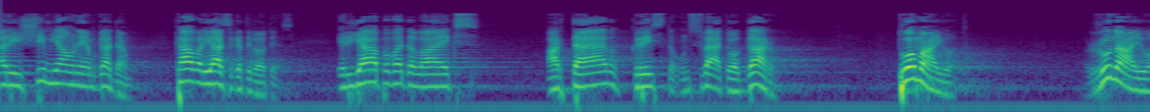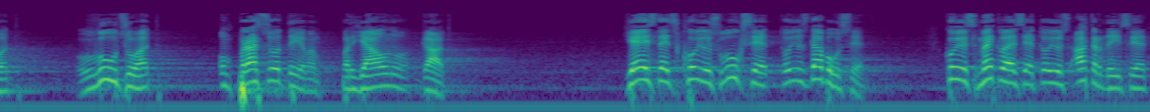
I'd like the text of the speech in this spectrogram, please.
arī šim jaunajam gadam? Kā var jāsagatavoties? Ir jāpavada laiks ar tēvu, Kristu un svēto garu. Domājot, runājot, lūdzot un prasot Dievam par jauno gadu. Ja es teicu, ko jūs lūgsiet, to jūs dabūsiet. Ko jūs meklēsiet, to jūs atradīsiet.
